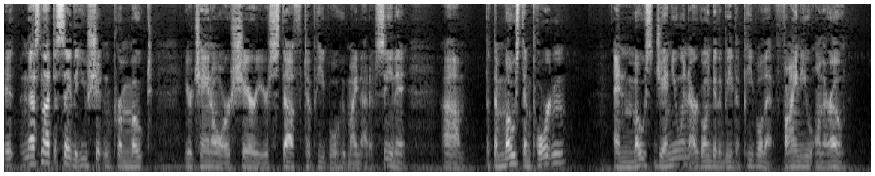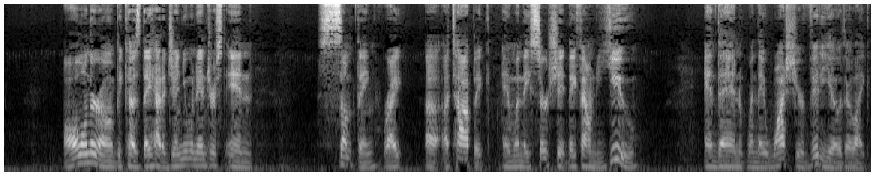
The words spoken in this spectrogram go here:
It, and that's not to say that you shouldn't promote your channel or share your stuff to people who might not have seen it. Um, but the most important and most genuine are going to be the people that find you on their own. All on their own because they had a genuine interest in something, right? Uh, a topic, and when they searched it, they found you. And then when they watched your video, they're like,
